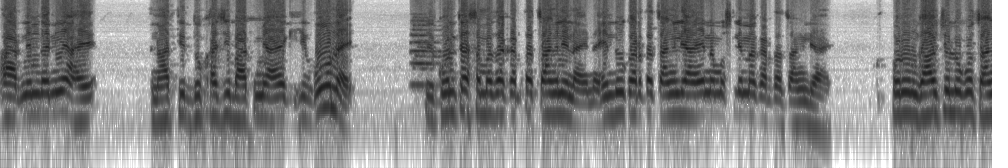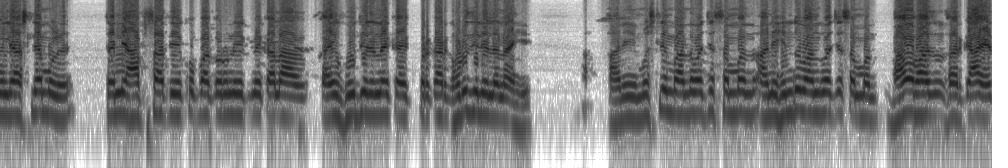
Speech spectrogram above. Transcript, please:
फार निंदनीय आहे आणि अति दुःखाची बातमी आहे की ही होऊ नये. ते कोणत्या समाजाकरता चांगली नाही ना हिंदू करता चांगली आहे ना मुस्लिमाकरता चांगली आहे. म्हणून गावचे लोक चांगले असल्यामुळे त्यांनी आपसात एकोपा करून एकमेकाला काही होऊ दिले नाही काही प्रकार घडू दिलेला नाही. आणि मुस्लिम बांधवाचे संबंध आणि हिंदू बांधवाचे संबंध भावाभावासारखे आहेत.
